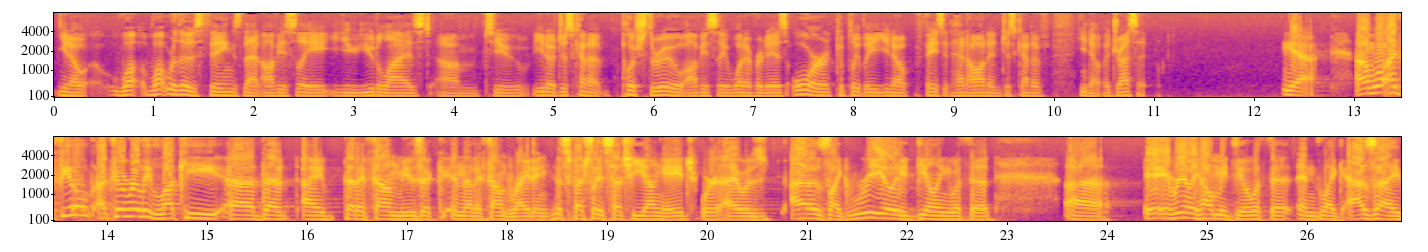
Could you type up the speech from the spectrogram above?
you know, what what were those things that obviously you utilized um, to you know just kind of push through, obviously whatever it is, or completely you know face it head on and just kind of you know address it. Yeah. Um, well, I feel I feel really lucky uh, that I that I found music and that I found writing, especially at such a young age, where I was I was like really dealing with it. Uh, it, it, really helped me deal with it, and like as I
